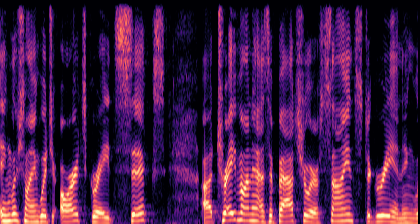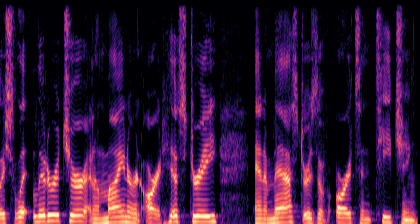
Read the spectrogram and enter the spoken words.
English Language Arts, grade six. Uh, Trayvon has a Bachelor of Science degree in English lit- Literature and a minor in Art History and a Master's of Arts in Teaching.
